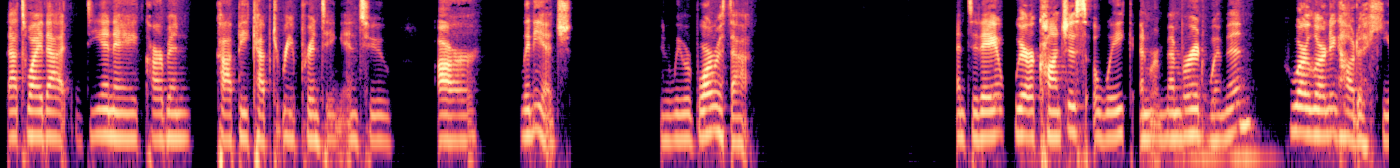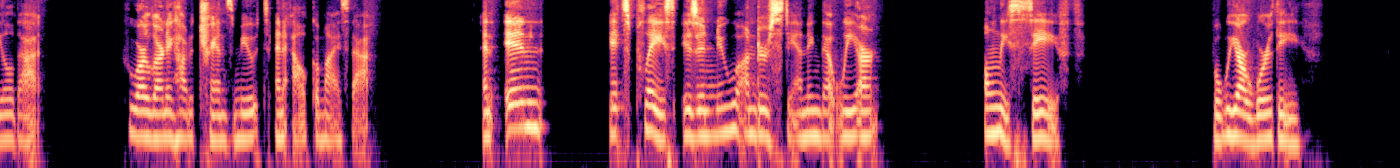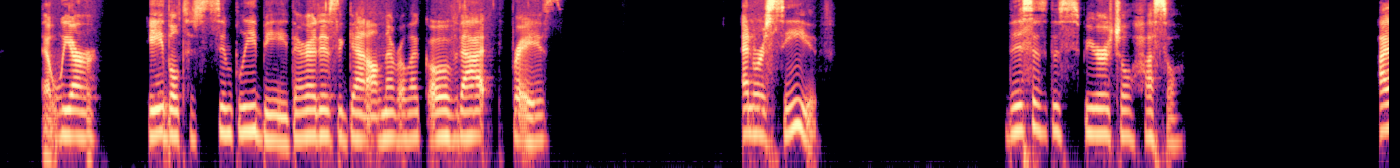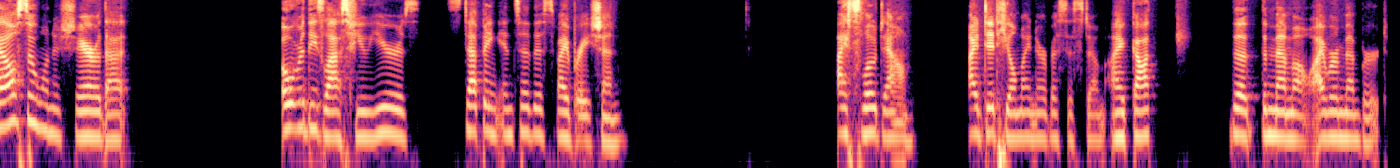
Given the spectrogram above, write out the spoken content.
That's why that DNA carbon copy kept reprinting into our lineage. And we were born with that. And today we are conscious, awake, and remembered women who are learning how to heal that, who are learning how to transmute and alchemize that. And in its place is a new understanding that we aren't only safe, but we are worthy, that we are able to simply be. There it is again. I'll never let go of that phrase and receive. This is the spiritual hustle. I also want to share that over these last few years, stepping into this vibration, I slowed down. I did heal my nervous system. I got the the memo. I remembered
